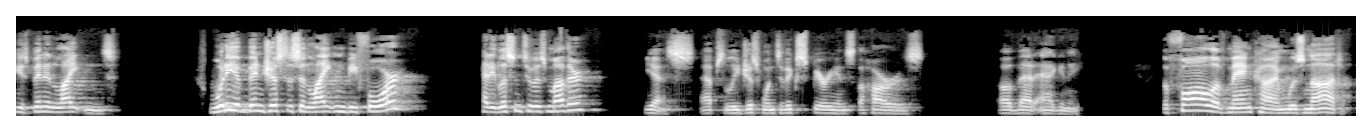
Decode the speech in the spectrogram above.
He's been enlightened. Would he have been just as enlightened before? Had he listened to his mother? Yes, absolutely. Just wouldn't have experienced the horrors of that agony. The fall of mankind was not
